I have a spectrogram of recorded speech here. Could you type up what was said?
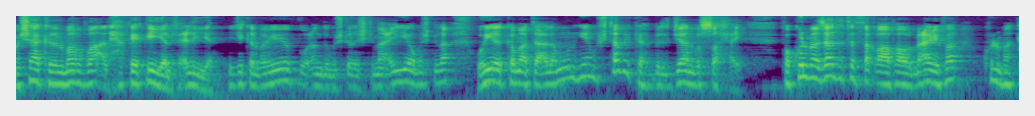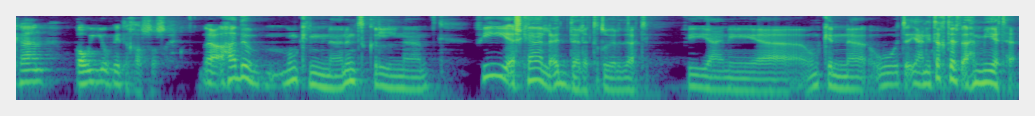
مشاكل المرضى الحقيقية الفعلية؟ يجيك المريض وعنده مشكلة اجتماعية ومشكلة وهي كما تعلمون هي مشتركة بالجانب الصحي. فكل ما زادت الثقافة والمعرفة كل ما كان قوي في تخصصه. لا هذا ممكن ننتقل في أشكال عده للتطوير الذاتي. في يعني آه، ممكن آه، يعني تختلف أهميتها.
